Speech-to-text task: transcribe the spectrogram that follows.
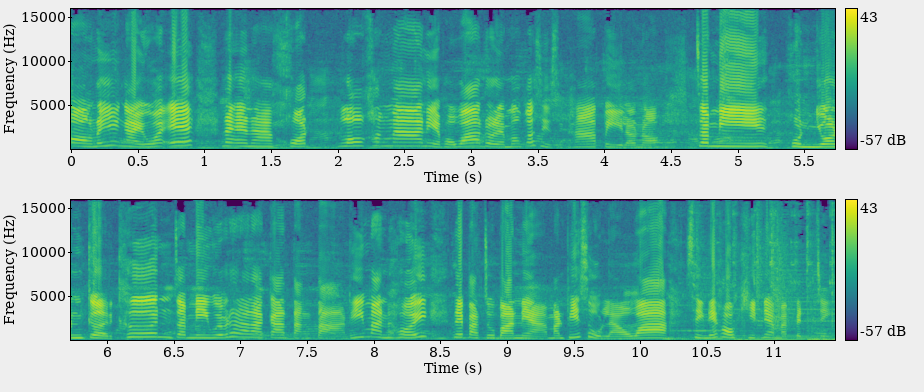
มองได้ยังไงว่าเอ๊ะในอนาคตโลกข้างหน้าเนี่ยเพราะว่าโดเรมอนก็ 45 ปีแล้วเนาะจะมีหุ่นยนต์เกิดขึ้น จะมีวิวัฒนาการต่างๆ ที่มันเฮ้ยในปัจจุบันเนี่ยมันพิสูจน์แล้วว่าสิ่งที่เขาคิดเนี่ยมันเป็นจริง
